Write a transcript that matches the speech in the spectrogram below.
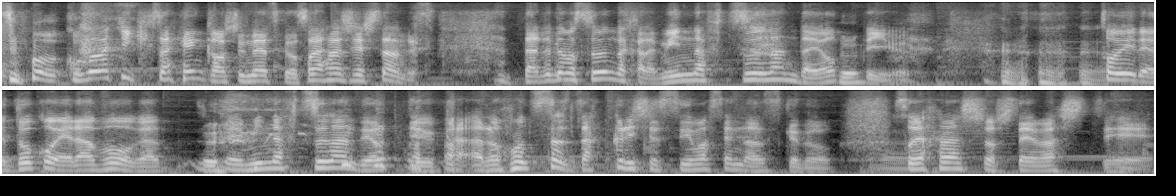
もうここだけ聞くと変かもしれないですけどそういう話したんです誰でもするんだからみんな普通なんだよっていう。トイレどこ選ぼうがえみんな普通なんだよっていうか あの本当にざっくりしてすいませんなんですけど、そういう話をしていまして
